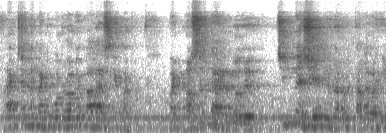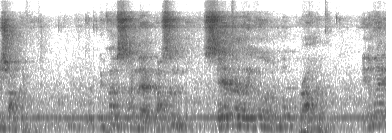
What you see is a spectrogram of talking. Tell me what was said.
ஃப்ராக்சர்னா கட்டு போட்டுருவாங்க காலை அசைக்க மாட்டோம். பட் மசில் போது சின்ன ஷேப் இருந்தால் கூட தலை வரைக்கும் ஷாக் பிகாஸ் அந்த மசில் சேர்ற வரைக்கும் ரொம்ப ப்ராப்ளம் இது மாதிரி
